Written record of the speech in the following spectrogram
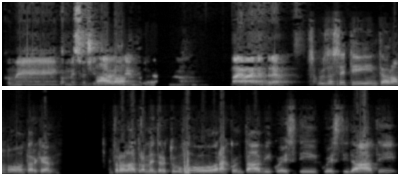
come, come società. Paolo, vai, vai Andrea. Scusa se ti interrompo, ma perché tra l'altro mentre tu raccontavi questi, questi dati,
